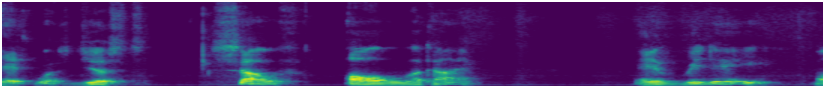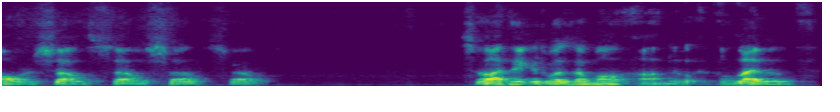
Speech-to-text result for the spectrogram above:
it was just south all the time. Every day, more south, south, south, south. So I think it was on, the 11th.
